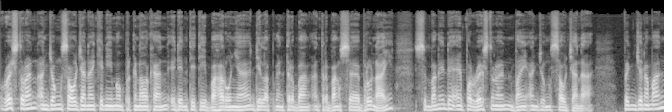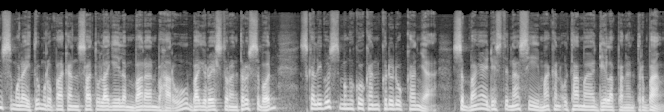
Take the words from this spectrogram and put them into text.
Restoran Anjong Saujana kini memperkenalkan identiti baharunya di lapangan terbang antarabangsa Brunei sebagai The Airport Restaurant by Anjong Saujana. Penjenamaan semula itu merupakan satu lagi lembaran baharu bagi restoran tersebut sekaligus mengukuhkan kedudukannya sebagai destinasi makan utama di lapangan terbang.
